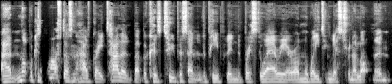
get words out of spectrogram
Um, not because Bath doesn't have great talent, but because 2% of the people in the Bristol area are on the waiting list for an allotment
